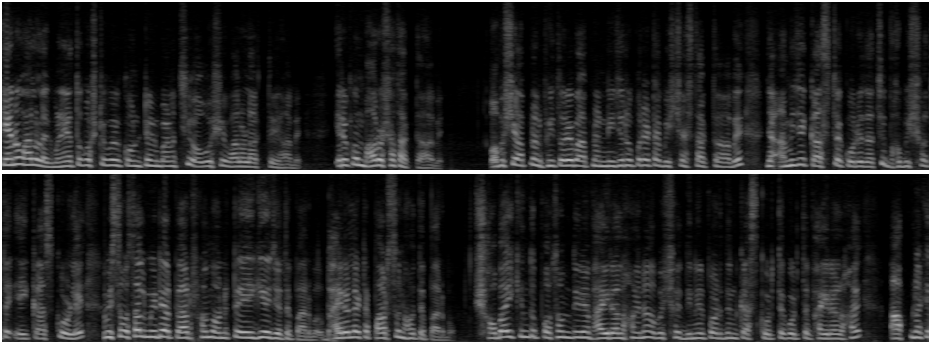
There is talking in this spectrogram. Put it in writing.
কেন ভালো লাগবে না? এত কষ্ট করে কন্টেন্ট বানাচ্ছি, অবশ্যই ভালো লাগতেই হবে। এরকম ভরসা থাকতে হবে। অবশ্যই আপনার ভিতরে বা আপনার নিজের উপরে একটা বিশ্বাস থাকতে হবে যে আমি যে কাজটা করে যাচ্ছি, ভবিষ্যতে এই কাজ করলে আমি সোশ্যাল মিডিয়ার প্ল্যাটফর্মে অনেকটা এগিয়ে যেতে পারব ভাইরাল একটা পার্সন হতে পারব। সবাই কিন্তু প্রথম দিনে ভাইরাল হয় না, অবশ্যই দিনের পর দিন কাজ করতে করতে ভাইরাল হয়। আপনাকে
